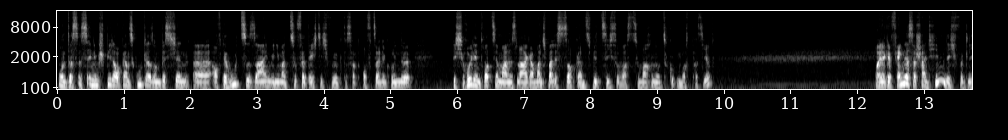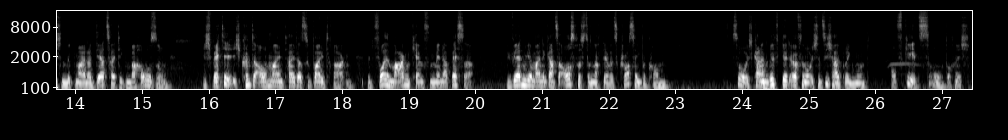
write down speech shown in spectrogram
Und das ist in dem Spiel auch ganz gut, also ein bisschen äh, auf der Hut zu sein, wenn jemand zu verdächtig wirkt. Das hat oft seine Gründe. Ich hole den trotzdem mal ins Lager. Manchmal ist es auch ganz witzig, sowas zu machen und zu gucken, was passiert. Euer Gefängnis erscheint himmlisch verglichen mit meiner derzeitigen Behausung. Ich wette, ich könnte auch meinen Teil dazu beitragen. Mit vollem Magen kämpfen Männer besser. Wie werden wir meine ganze Ausrüstung nach Devil's Crossing bekommen? So, ich kann ein Riftgate öffnen und euch in Sicherheit bringen und auf geht's. Oh, doch nicht.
